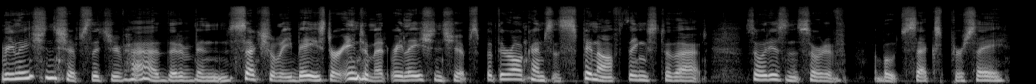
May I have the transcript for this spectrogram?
relationships that you've had that have been sexually based or intimate relationships, but there are all kinds of spin off things to that. So it isn't sort of about sex per se.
